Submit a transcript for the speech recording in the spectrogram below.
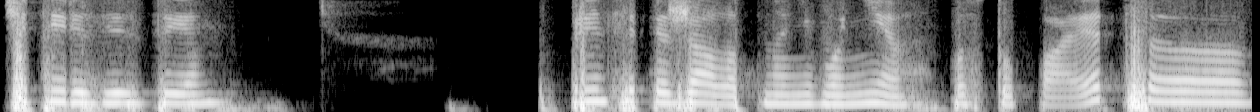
4 звезды в принципе, жалоб на него не поступает. Э,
